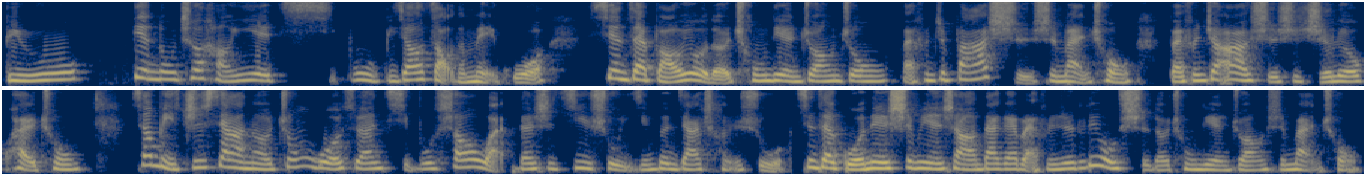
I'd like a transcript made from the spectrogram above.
比如。电动车行业起步比较早的美国，现在保有的充电桩中，百分之八十是慢充，百分之二十是直流快充。相比之下呢，中国虽然起步稍晚，但是技术已经更加成熟。现在国内市面上大概百分之六十的充电桩是慢充，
